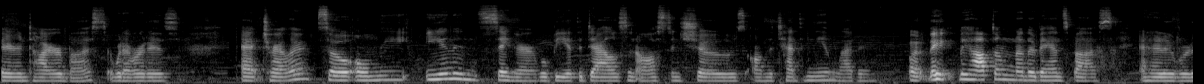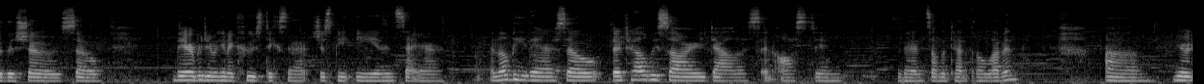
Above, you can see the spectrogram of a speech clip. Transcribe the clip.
their entire bus or whatever it is. At trailer. So only Ian and Singer will be at the Dallas and Austin shows on the 10th and the 11th. Or they, they hopped on another band's bus and head over to the shows. So they'll be doing an acoustic set, just be Ian and Singer. And they'll be there. So they're terribly sorry, Dallas and Austin events on the 10th and 11th. Um, you're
